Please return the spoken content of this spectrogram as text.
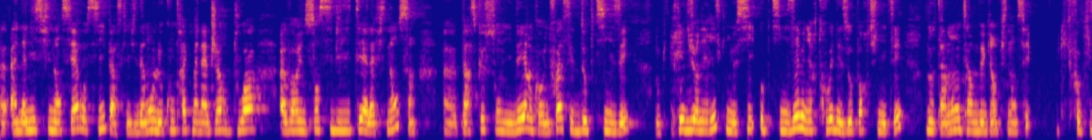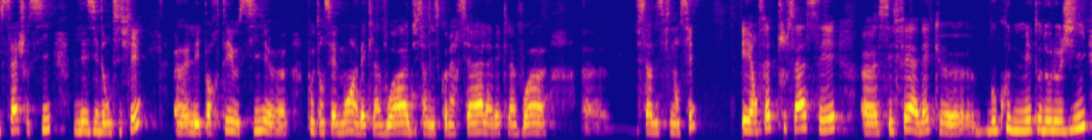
euh, analyse financière aussi parce qu'évidemment le contract manager doit avoir une sensibilité à la finance euh, parce que son idée encore une fois c'est d'optimiser donc réduire les risques mais aussi optimiser venir trouver des opportunités notamment en termes de gains financiers. Donc il faut qu'il sache aussi les identifier euh, les porter aussi potentiellement avec la voie du service commercial, avec la voie du service financier. Et en fait, tout ça, c'est euh, fait avec euh, beaucoup de méthodologie.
